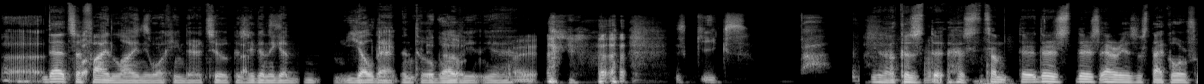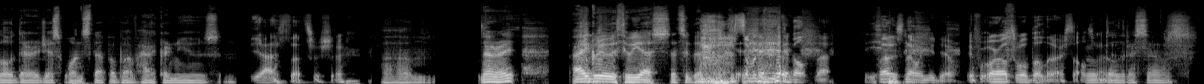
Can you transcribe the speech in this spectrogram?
uh, That's a fine line you're walking there too, because you're gonna get yelled at into oblivion. Yeah, right? These geeks. you know, because has some there, there's there's areas of Stack Overflow that are just one step above Hacker News. Yes, that's for sure. Um, all right, I agree with you. Yes, that's a good. Point. Somebody needs to build that. Let us know when you do, if or else we'll build it ourselves. We'll build it ourselves.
